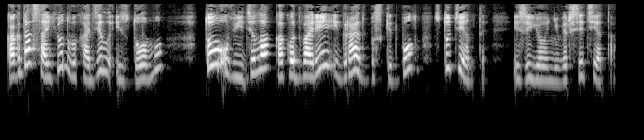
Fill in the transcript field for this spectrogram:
Когда Саюн выходила из дому, то увидела, как во дворе играют в баскетбол студенты из ее университета.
